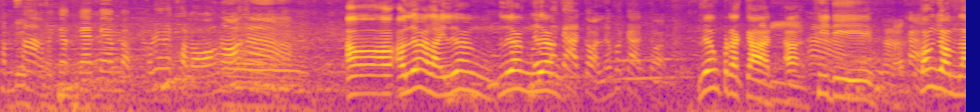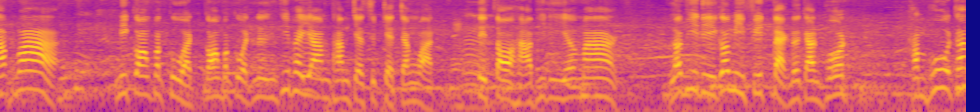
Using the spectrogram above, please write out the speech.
คำสั่งเป็นแกมแกมแบบเขาเรียกอะไรขอร้องเนาะอ่าเอาเอาเอาเรื่องอะไรเรื่องเรื่องเรื่เรื่อองงประกาศก่อนเรื่องประกาศก่อน เรื่องประกาศอะพีดี ค่ะ ต้องยอมรับว่า มีกองประกวดกองประกวดหนึ่งที่พยายามทำ77 จังหวัด ติดต่อหาพีดีเยอะมาก แล้วพีดีก็มีฟีดแบ็กโดยการโพสต์คำพูดถ้า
